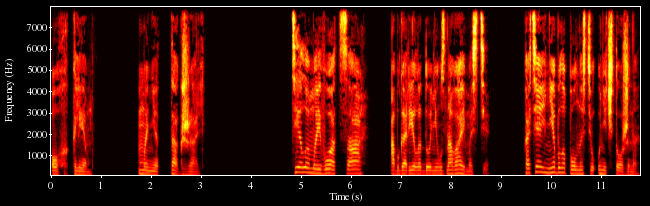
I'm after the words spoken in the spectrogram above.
Ох, Клем, мне так жаль. Тело моего отца обгорело до неузнаваемости — хотя и не было полностью уничтожено.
